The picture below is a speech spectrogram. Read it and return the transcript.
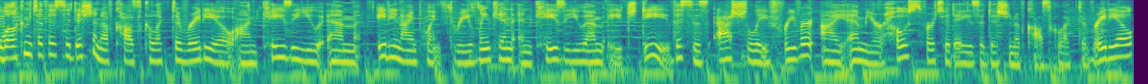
Welcome to this edition of Cause Collective Radio on KZUM 89.3 Lincoln and KZUM HD. This is Ashley Freevert. I am your host for today's edition of Cause Collective Radio.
